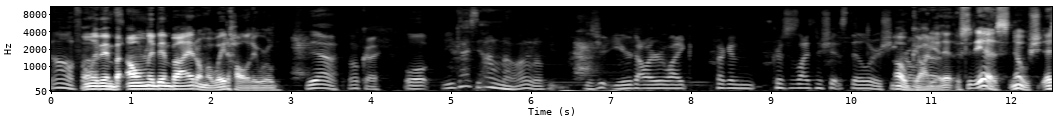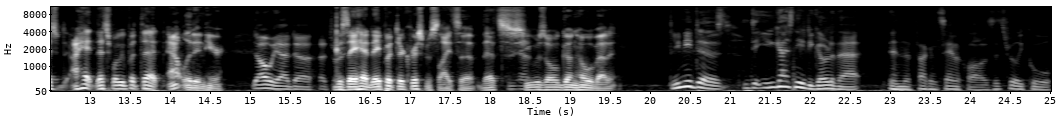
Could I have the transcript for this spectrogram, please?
Oh, fuck. Only been by, only been by it on my way to Holiday World. Yeah. Okay. Well, you guys, I don't know. I don't know. If you, does your your dollar like fucking Christmas lights and shit still, or is she? Oh grown God, yeah. up? That, yes, no. sh- That's I had. That's why we put that outlet in here Oh yeah, duh. That's right. because they had they put their Christmas lights up. That's she was all gung ho about it. You need to. You guys need to go to that in the fucking Santa Claus. It's really cool.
